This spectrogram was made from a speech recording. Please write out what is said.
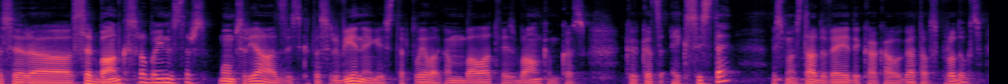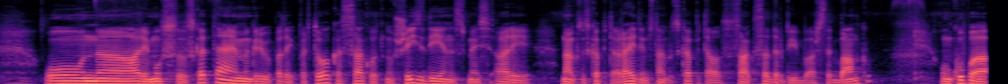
Tas ir uh, Seibankas roba investors. Mums ir jāatzīst, ka tas ir vienīgais starp lielākām Latvijas bankām, kas, kas eksistē. Vismaz tāda veida, kā, kā gatavs produkts. Un uh, arī mūsu skatījumā gribu pateikt par to, ka sākot no šīs dienas mēs arī nākotnes kapitāla raidījums, nākotnes kapitāls sāk sadarbību ar Seibanku. Un kopā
